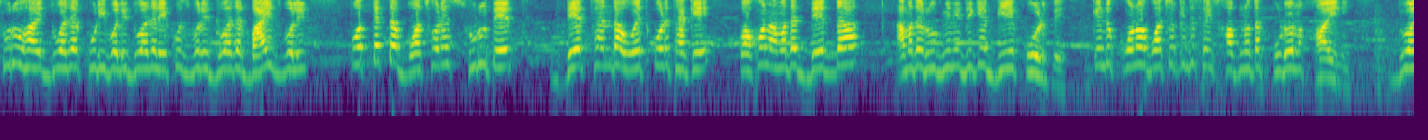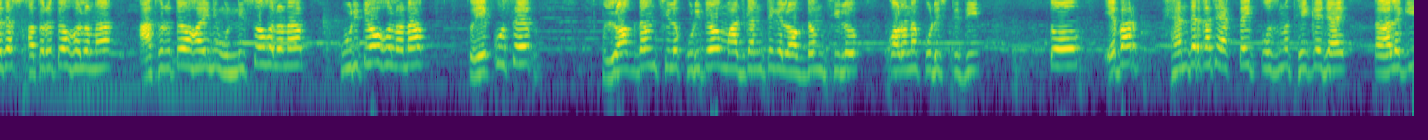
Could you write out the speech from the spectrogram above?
শুরু হয় দু হাজার কুড়ি বলি দু হাজার একুশ বলি দু হাজার বাইশ বলি প্রত্যেকটা বছরের শুরুতে দেব ফ্যানরা ওয়েট করে থাকে কখন আমাদের দেবদা আমাদের রুক্মিণীর দিকে বিয়ে করবে। কিন্তু কোনো বছর কিন্তু সেই স্বপ্নটা পূরণ হয়নি। দু হাজার সতেরোতেও হলো না, আঠেরোতেও হয়নি, উনিশশো হলো না, কুড়িতেও হলো না। তো একুশে লকডাউন ছিল, কুড়িতেও মাঝখান থেকে লকডাউন ছিল, করোনা পরিস্থিতি। তো এবার ফ্যানদের কাছে একটাই প্রশ্ন থেকে যায়, তাহলে কি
